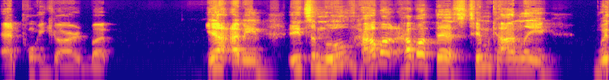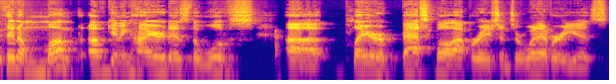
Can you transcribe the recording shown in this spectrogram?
at point guard. But yeah, I mean it's a move. How about how about this? Tim Conley within a month of getting hired as the Wolves uh, player of basketball operations or whatever he is,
